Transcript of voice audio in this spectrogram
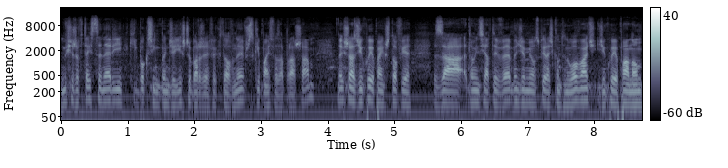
Myślę, że w tej scenerii kickboxing będzie jeszcze bardziej efektowny. Wszystkich Państwa zapraszam. No jeszcze raz dziękuję Panie Krzysztofie za tą inicjatywę. Będziemy ją wspierać, kontynuować i dziękuję Panom,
